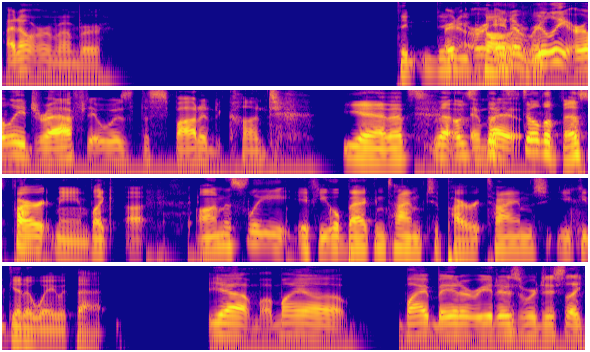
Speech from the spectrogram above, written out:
I don't remember. Did, did In, you call in a like- really early draft, it was the spotted cunt. Yeah, that's that was Am that's I- still the best pirate name. Like uh, honestly, if you go back in time to pirate times, you could get away with that. yeah, my uh, my beta readers were just like,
